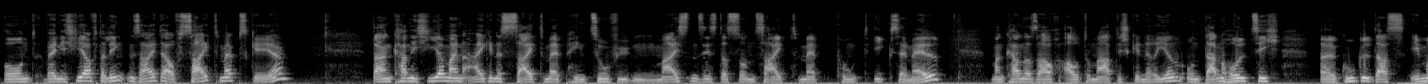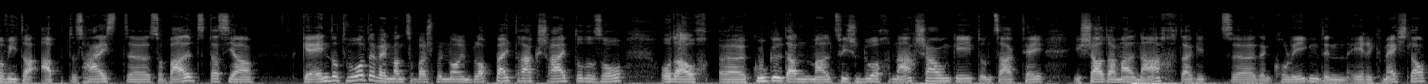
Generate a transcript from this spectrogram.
Und wenn ich hier auf der linken Seite auf Sitemaps gehe, dann kann ich hier mein eigenes Sitemap hinzufügen. Meistens ist das so ein sitemap.xml. Man kann das auch automatisch generieren und dann holt sich äh, Google das immer wieder ab. Das heißt, äh, sobald das ja geändert wurde, wenn man zum Beispiel einen neuen Blogbeitrag schreibt oder so, oder auch äh, Google dann mal zwischendurch nachschauen geht und sagt, hey, ich schaue da mal nach, da gibt es äh, den Kollegen, den Erik Mechler,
